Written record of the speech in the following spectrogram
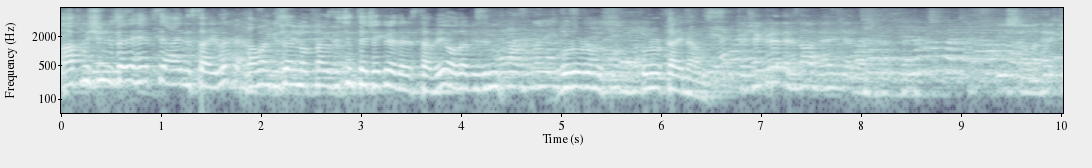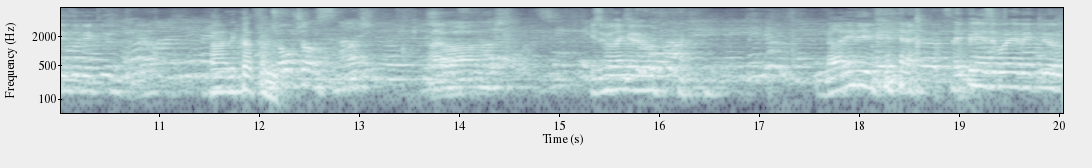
60'ın üzeri hepsi aynı sayılır. Ama güzel notlarınız için teşekkür ederiz tabii. O da bizim gururumuz, gurur kaynağımız. Teşekkür ederiz abi. Ne diyeceğiz? İnşallah herkesi bekliyoruz ya. Harikasın. Çok çalışsınlar. Merhaba. İzmir'den geliyorum. Daha. Hepinizi buraya bekliyorum.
